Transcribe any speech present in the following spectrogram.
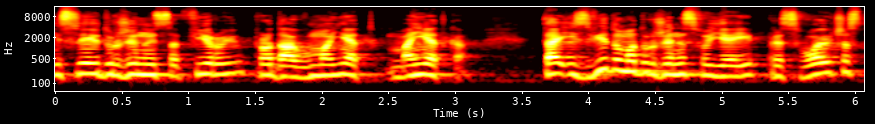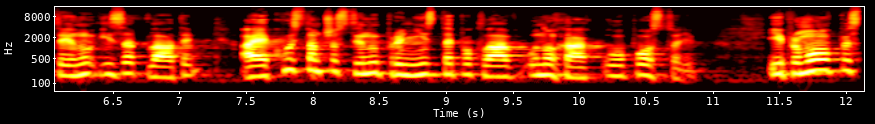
із своєю дружиною Сапфірою продав маєт, маєтка, та із відома дружини своєї присвоїв частину із зарплати, а якусь там частину приніс та й поклав у ногах у апостолів. І промовив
